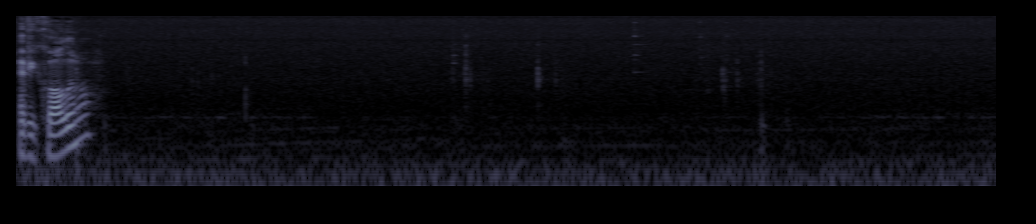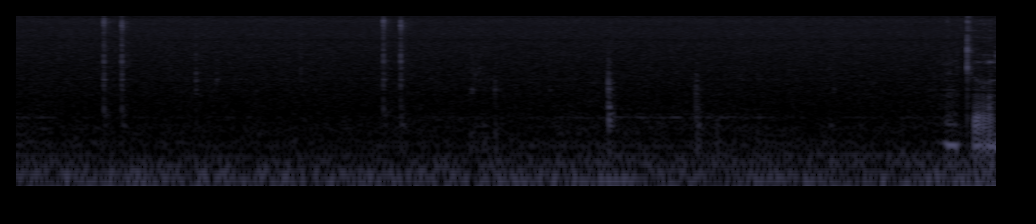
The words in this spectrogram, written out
Have you called at all? Good.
